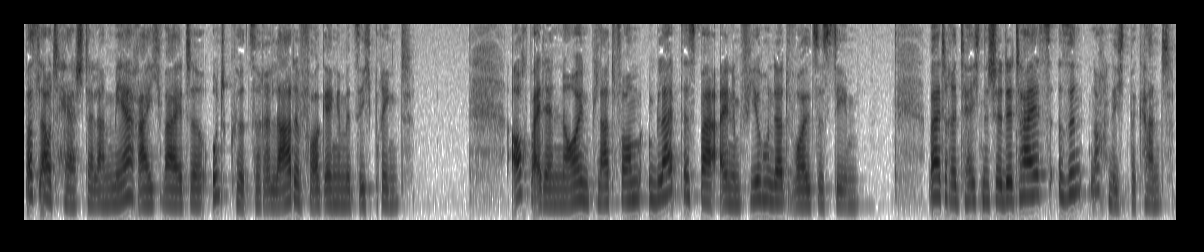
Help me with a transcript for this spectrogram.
was laut Hersteller mehr Reichweite und kürzere Ladevorgänge mit sich bringt. Auch bei der neuen Plattform bleibt es bei einem 400-Volt-System. Weitere technische Details sind noch nicht bekannt.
